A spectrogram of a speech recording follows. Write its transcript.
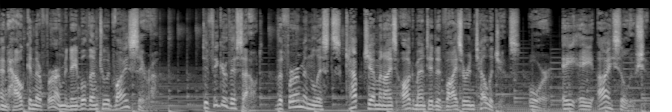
And how can their firm enable them to advise Sarah? To figure this out, the firm enlists Capgemini's Augmented Advisor Intelligence, or AAI solution.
